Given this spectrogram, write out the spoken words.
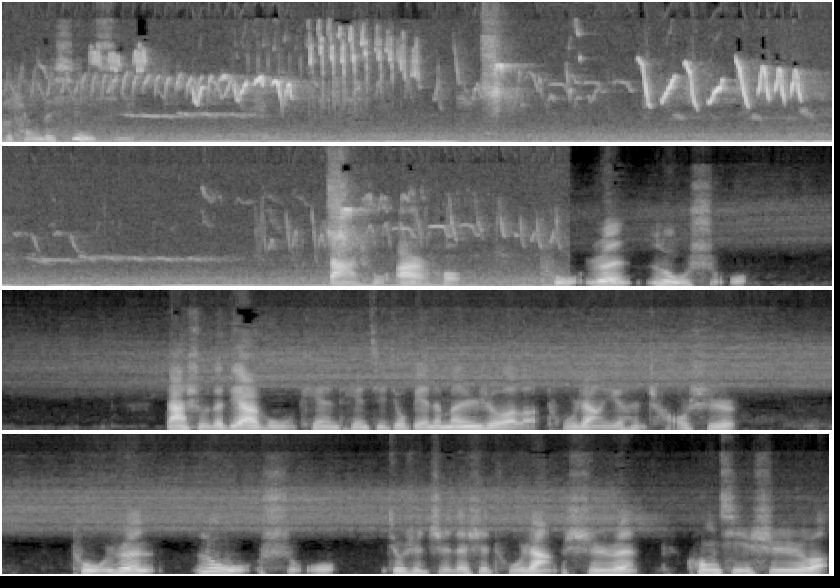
不同的信息。大暑二候，土润露暑。大暑的第二个五天，天气就变得闷热了，土壤也很潮湿。土润露暑，就是指的是土壤湿润，空气湿热。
